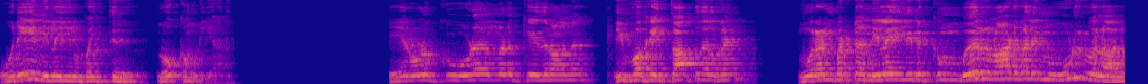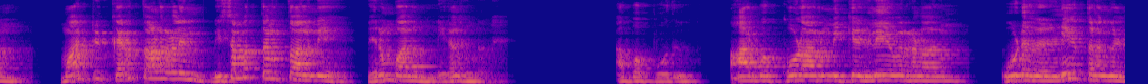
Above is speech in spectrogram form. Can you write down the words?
ஒரே நிலையில் வைத்து நோக்க முடியாது. பேரொழுக்கு ஊடகங்களுக்கு எதிரான இவ்வகை தாக்குதல்கள் முரண்பட்ட நிலையில் இருக்கும் வேறு நாடுகளின் ஊடுருவலாலும் மாற்று கருத்தாளர்களின் விஷமத்தனத்தாலுமே பெரும்பாலும் நிகழ்கின்றன. அவ்வப்போது ஆர்வக் கோளாறு மிக்க இளையவர்களாலும் ஊடக இணையதளங்கள்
